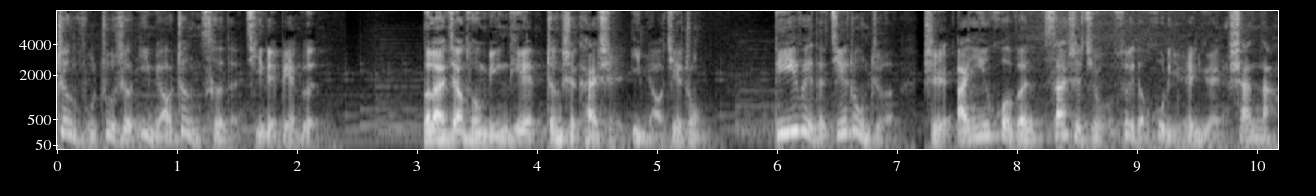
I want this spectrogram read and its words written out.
政府注射疫苗政策的激烈辩论。荷兰将从明天正式开始疫苗接种，第一位的接种者是埃因霍温三十九岁的护理人员珊娜，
